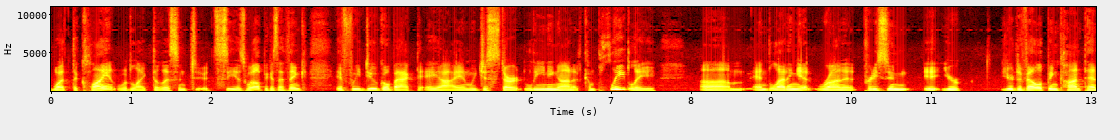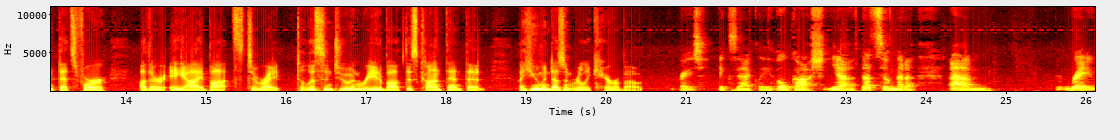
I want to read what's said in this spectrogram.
what the client would like to listen to see as well because I think if we do go back to AI and we just start leaning on it completely um, and letting it run it, pretty soon it, you're you're developing content that's for other AI bots to write to listen to and read about this content that a human doesn't really care about. Right. Exactly. Oh gosh, yeah, that's so meta. Um, right.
